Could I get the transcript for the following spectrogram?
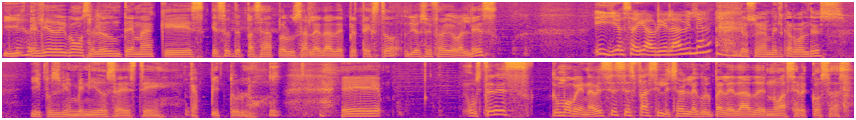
y el día de hoy vamos a hablar de un tema que es Eso te pasa por usar la edad de pretexto. Yo soy Fabio Valdés. Y yo soy Gabriel Ávila. Yo soy Amilcar Valdés. Y pues bienvenidos a este capítulo. Eh, Ustedes, ¿cómo ven? A veces es fácil echarle la culpa a la edad de no hacer cosas.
